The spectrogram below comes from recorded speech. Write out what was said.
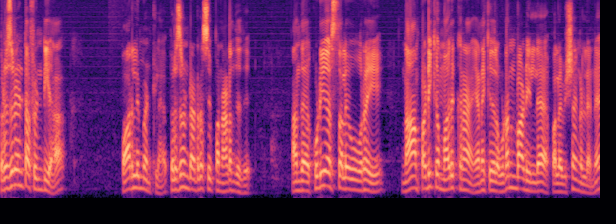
பிரசிடென்ட் ஆஃப் இந்தியா பார்லிமெண்ட்டில் பிரசிடென்ட் அட்ரஸ் இப்போ நடந்தது. அந்த குடியரசுத் தலைவர் உரை நான் படிக்க மறுக்கிறேன். எனக்கு இதில் உடன்பாடு இல்லை. பல விஷயங்கள்னு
